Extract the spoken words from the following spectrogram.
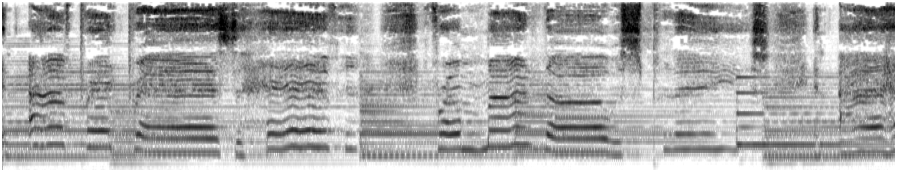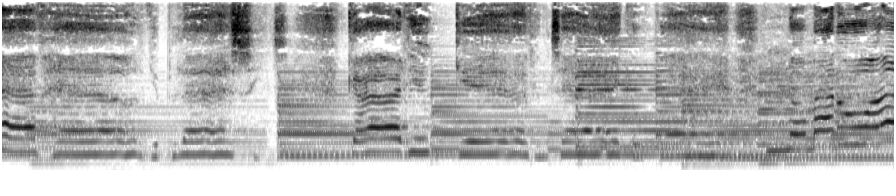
And I've prayed prayers to heaven from my lowest place. And I have held your blessings. God, you give and take away. No matter what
